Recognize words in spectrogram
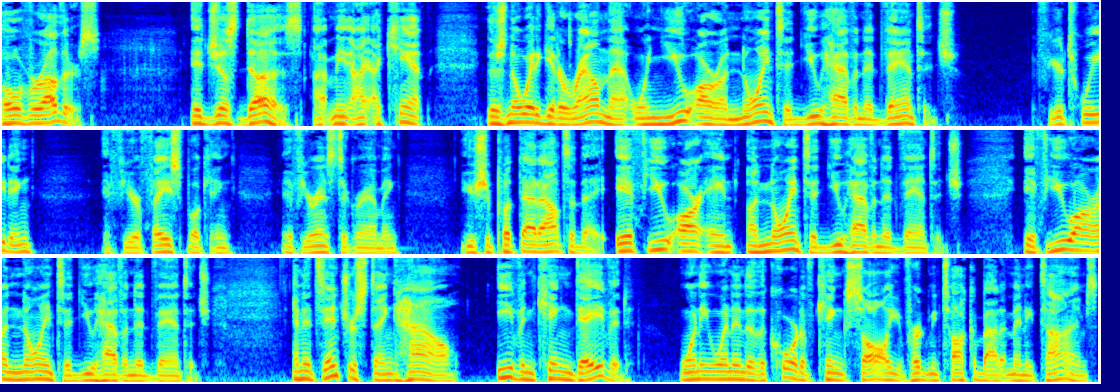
over others. It just does. I mean, I, I can't, there's no way to get around that. When you are anointed, you have an advantage. If you're tweeting, if you're Facebooking, if you're Instagramming, you should put that out today. If you are an anointed, you have an advantage. If you are anointed, you have an advantage. And it's interesting how even King David, when he went into the court of King Saul, you've heard me talk about it many times,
